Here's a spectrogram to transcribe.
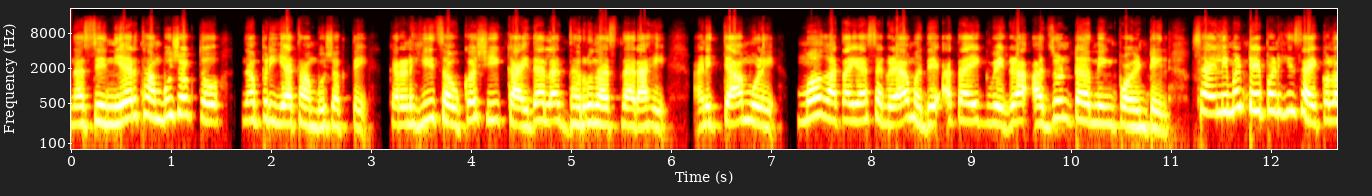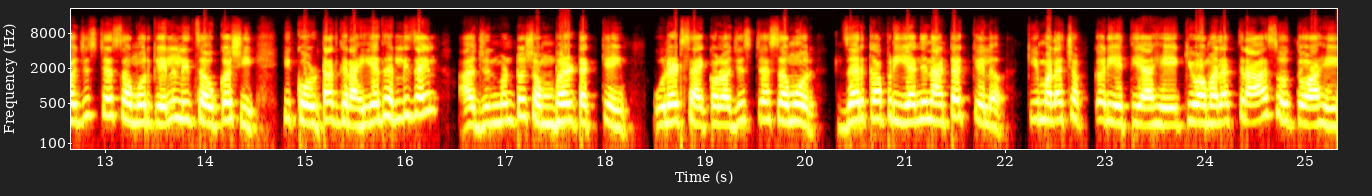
न सिनियर थांबू शकतो न प्रिया थांबू शकते. कारण ही चौकशी कायद्याला धरून असणार आहे. आणि त्यामुळे मग आता या सगळ्यामध्ये आता एक वेगळा अजून टर्निंग पॉईंट येईल. सायली म्हणते पण ही सायकोलॉजिस्टच्या समोर केलेली चौकशी ही कोर्टात ग्राह्य धरली जाईल. अर्जुन म्हणतो शंभर टक्के उलट सायकोलॉजिस्टच्या समोर जर का प्रियाने नाटक केलं की मला चक्कर येते आहे किंवा मला त्रास होतो आहे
